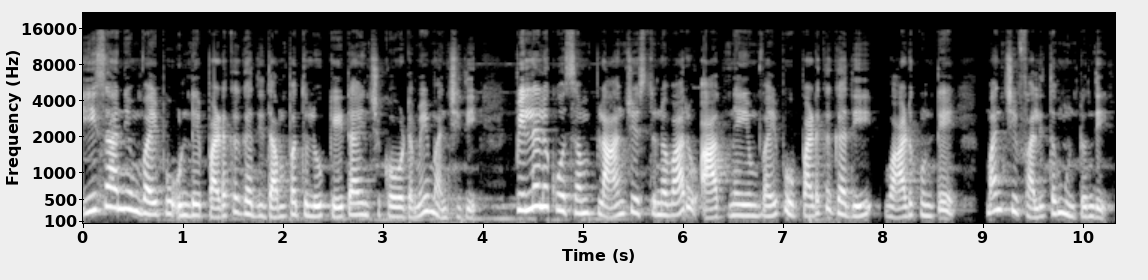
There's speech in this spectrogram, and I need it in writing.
ఈశాన్యం వైపు ఉండే పడక గది దంపతులు కేటాయించుకోవటమే మంచిది. పిల్లల కోసం ప్లాన్ చేస్తున్న వారు ఆగ్నేయం వైపు పడక గది వాడుకుంటే మంచి ఫలితం ఉంటుంది.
